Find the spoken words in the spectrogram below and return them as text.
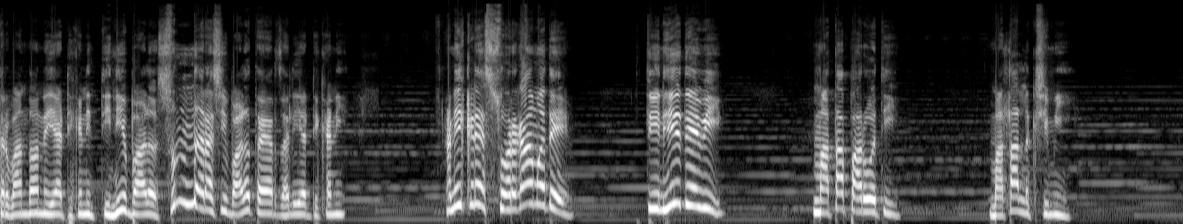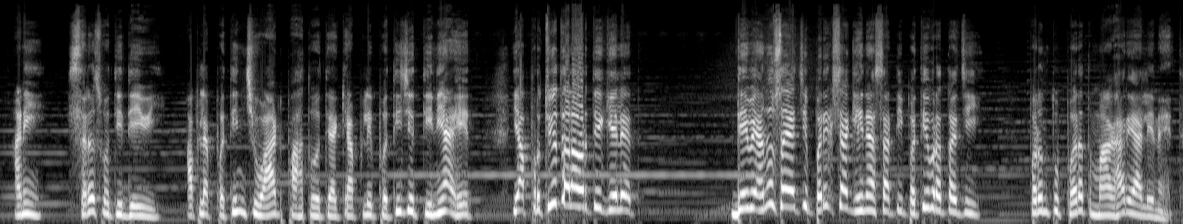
तर बांधवांना या ठिकाणी तिन्ही बाळं सुंदर अशी बाळं तयार झाली या ठिकाणी. आणि इकडे स्वर्गामध्ये तिन्ही देवी माता पार्वती माता लक्ष्मी आणि सरस्वती देवी आपल्या पतींची वाट पाहत होत्या की आपले पती जे तिन्ही आहेत या पृथ्वीतलावरती गेलेत. देवी अनुसयाची परीक्षा घेण्यासाठी पतिव्रताची परंतु परत माघारी आले नाहीत.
